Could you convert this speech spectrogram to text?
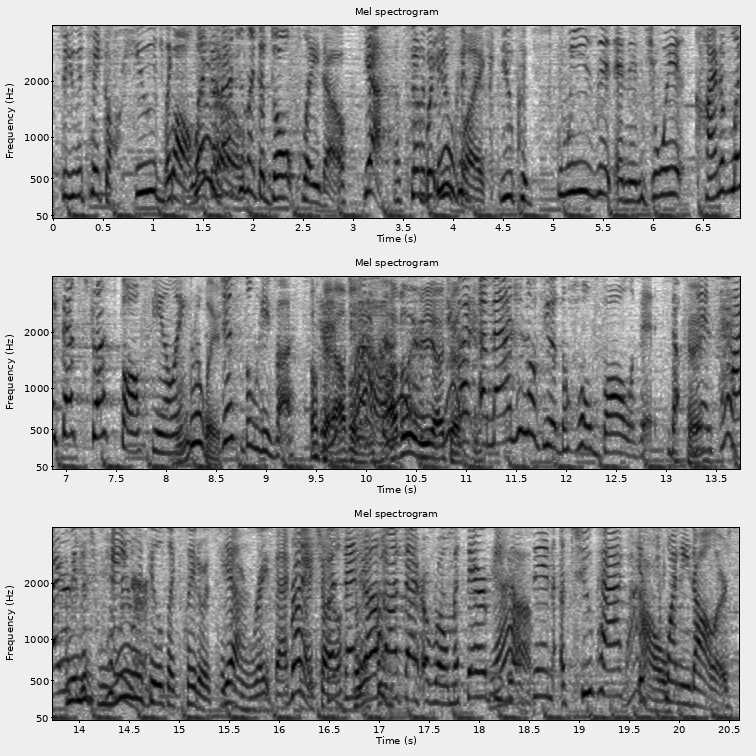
so you would take a huge Like ball, like imagine like adult Play-Doh. Yeah, That's so what it but feels you could like. you could squeeze it and enjoy it, kind of like that stress ball feeling. Really? Just believe us. Okay, I believe you. trust I believe you. I trust But you. imagine though if you had the whole ball of it, the, Okay. the entire I mean, this container. really feels like Play-Doh. It's taking Yeah. me right back to my Right, childhood. but then it's got that aromatherapy Yeah. built in. A two pack is twenty dollars.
